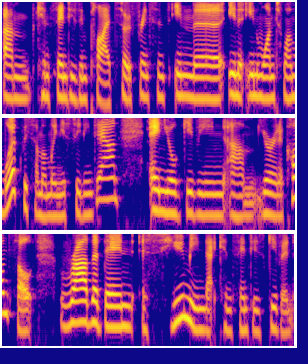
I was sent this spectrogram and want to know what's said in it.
um, consent is implied. So, for instance, in the in in one to one work with someone, when you're sitting down and you're giving um, you're in a consult, rather than assuming that consent is given,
